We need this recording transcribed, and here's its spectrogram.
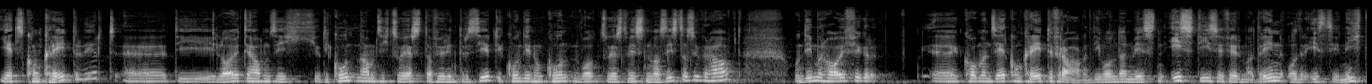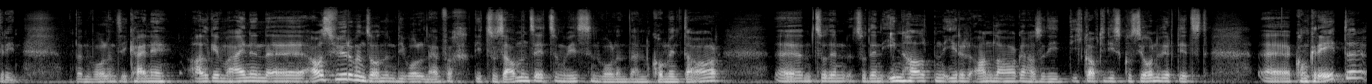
jetzt konkreter wird. Äh, die Leute haben sich, die Kunden haben sich zuerst dafür interessiert, die Kundinnen und Kunden wollten zuerst wissen, was ist das überhaupt? Und immer häufiger äh, kommen sehr konkrete Fragen. Die wollen dann wissen, ist diese Firma drin oder ist sie nicht drin? Dann wollen sie keine allgemeinen äh, Ausführungen, sondern die wollen einfach die Zusammensetzung wissen, wollen dann Kommentar äh, zu, den, zu den Inhalten ihrer Anlagen. Also die, ich glaube, die Diskussion wird jetzt äh, konkreter,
